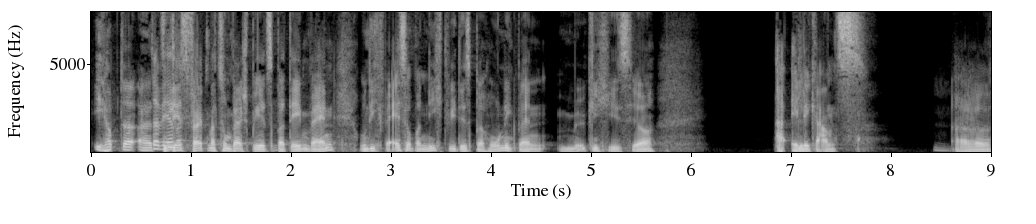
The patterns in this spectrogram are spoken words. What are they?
Ich habe da, äh, Da das fällt mir zum Beispiel jetzt bei dem Wein und ich weiß aber nicht, wie das bei Honigwein möglich ist, ja. Eine Eleganz. Äh,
